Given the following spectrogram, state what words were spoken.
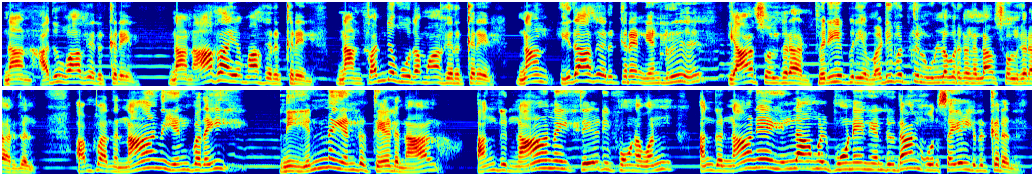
நான் அதுவாக இருக்கிறேன். நான் ஆகாயமாக இருக்கிறேன் நான் பஞ்சபூதமாக இருக்கிறேன் நான் இதாக இருக்கிறேன் என்று யார் சொல்கிறார்? பெரிய பெரிய வடிவத்தில் உள்ளவர்கள் எல்லாம் சொல்கிறார்கள். அப்ப அந்த நான் என்பதை நீ என்ன என்று தேடினால் அங்கு நானை தேடி போனவன் அங்கு நானே இல்லாமல் போனேன் என்றுதான் ஒரு செயல் இருக்கிறது.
